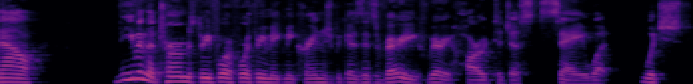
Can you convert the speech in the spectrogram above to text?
Now even the terms three four four three make me cringe because it's very very hard to just say what which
